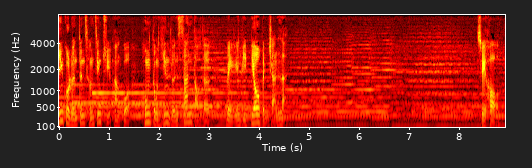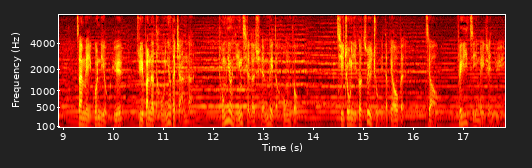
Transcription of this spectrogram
英国伦敦曾经举办过轰动英伦三岛的美人鱼标本展览。随后，在美国纽约举办了同样的展览，同样引起了全美的轰动。其中一个最著名的标本叫“飞吉美人鱼”。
